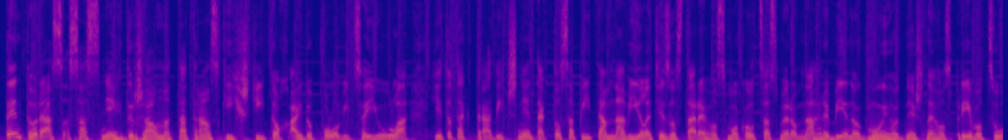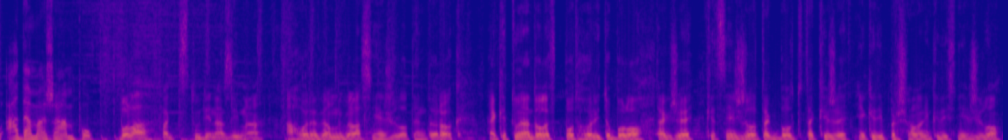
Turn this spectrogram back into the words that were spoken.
Tento raz sa sneh držal na tatranských štítoch aj do polovice júla. Je to tak tradične? Tak to sa pýtam na výlete zo Starého Smokovca smerom na hrebienok môjho dnešného sprievodcu Adama Žampu. Bola fakt studená zima a hore veľmi veľa snežilo tento rok. Aj keď tu na dole v podhorí to bolo tak, že keď snežilo, tak bolo to také, že niekedy pršalo, niekedy snežilo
